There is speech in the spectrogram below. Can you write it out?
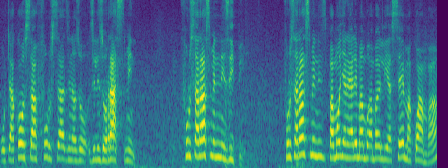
utakosa fursa zinazo zilizo rasmi. Fursa rasmi ni zipi? Fursa rasmi ni pamoja na yale mambo ambayo niliyasema kwamba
